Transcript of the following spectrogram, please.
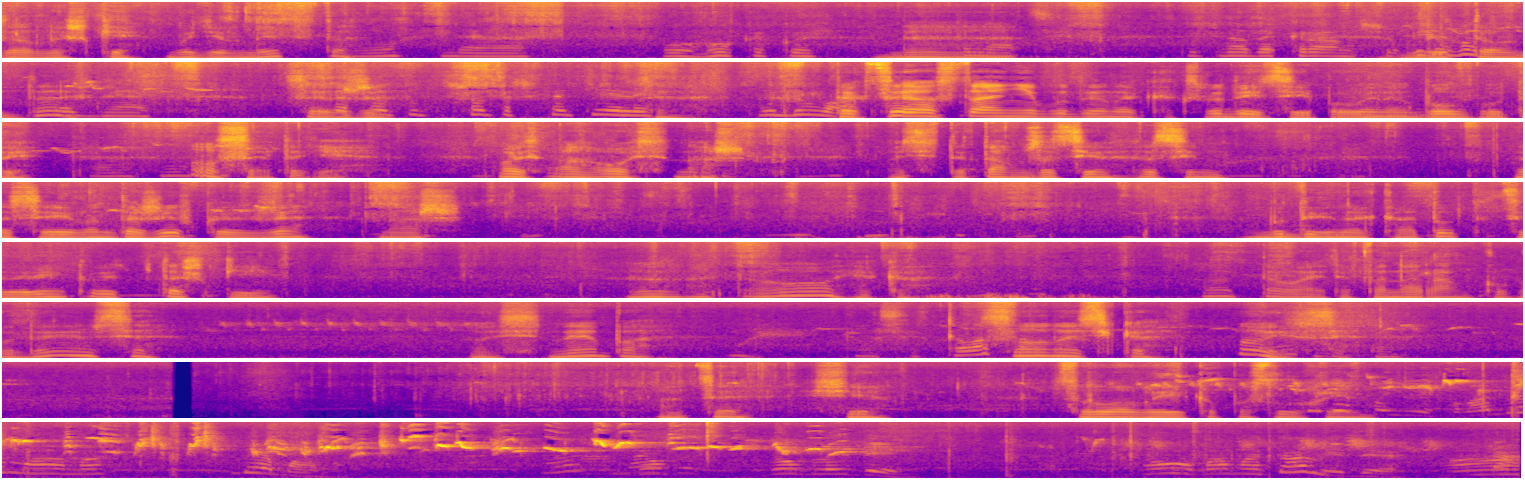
Залишки будівництва. О, да. Ого, какой Да. Тут надо кран, его Бетон, так? поднять. Це Да вже. что тут хотели Це- будувати. Так це останній будинок експедиції повинен був бути. Ага. Ну, все тоді. Ось, а, ось наш. Бачите, там за цим, за цим, за цією вантажівкою вже наш будинок. А тут цвірінькають пташки. О, яка. От давайте панорамку подивимося. Ось небо, Класс. Класс. сонечко. Ну і все. А це ще соловейка послухаємо. Поїхав. А де мама? Де мама? Добрий день. О, А там іде. А,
